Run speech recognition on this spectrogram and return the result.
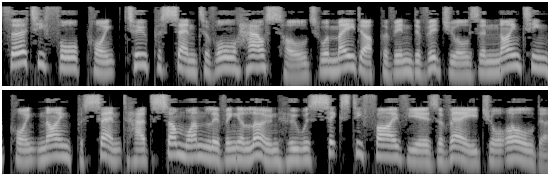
34.2% of all households were made up of individuals and 19.9% had someone living alone who was 65 years of age or older.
